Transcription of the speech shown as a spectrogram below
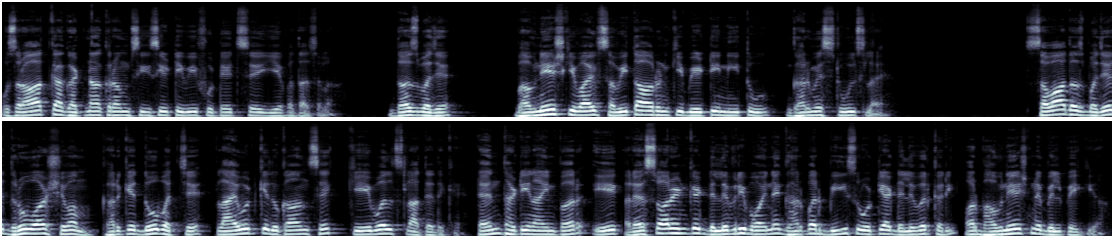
उस रात का घटनाक्रम सीसीटीवी फुटेज से ये पता चला। दस बजे, भवनेश की वाइफ सविता और उनकी बेटी नीतू घर में स्टूल्स लाए। सवा दस बजे ध्रुव और शिवम घर के दो बच्चे प्लाईवुड की दुकान से केबल्स लाते दिखे। टेन थर्टी नाइन पर एक रेस्टोरेंट के डिलीवरी बॉय ने घर पर बीस रोटियाँ डिलीवर करी और भवनेश ने बिल पे किया।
